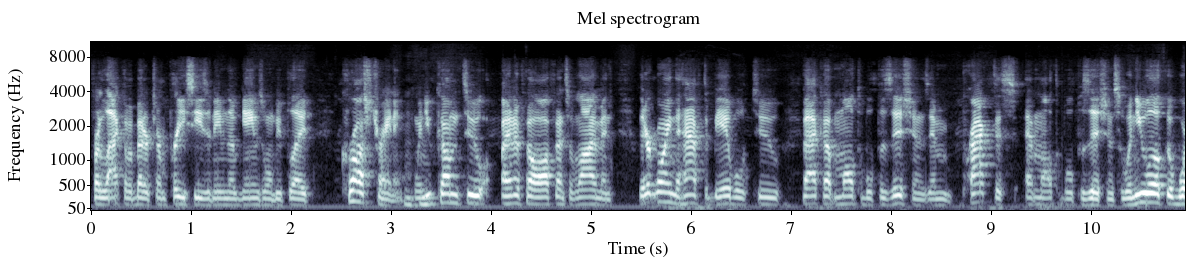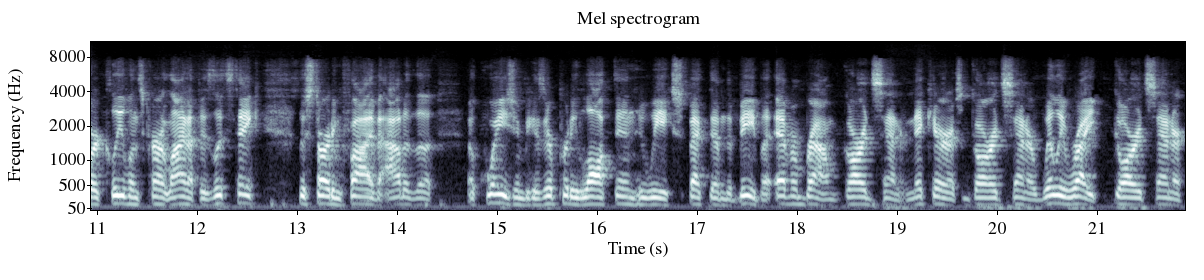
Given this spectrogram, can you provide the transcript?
for lack of a better term, preseason, even though games won't be played, cross training. Mm-hmm. When you come to NFL offensive linemen, they're going to have to be able to back up multiple positions and practice at multiple positions. So when you look at where Cleveland's current lineup is, let's take the starting five out of the equation because they're pretty locked in who we expect them to be. But Evan Brown, guard center, Nick Harris, guard center, Willie Wright, guard center,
